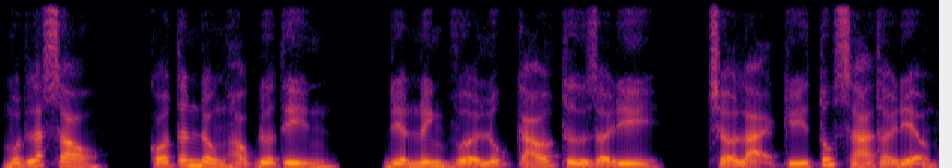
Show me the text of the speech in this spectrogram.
Một lát sau, có tân đồng học đưa tin, Điền Ninh vừa lúc cáo từ rời đi, trở lại ký túc xá thời điểm,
